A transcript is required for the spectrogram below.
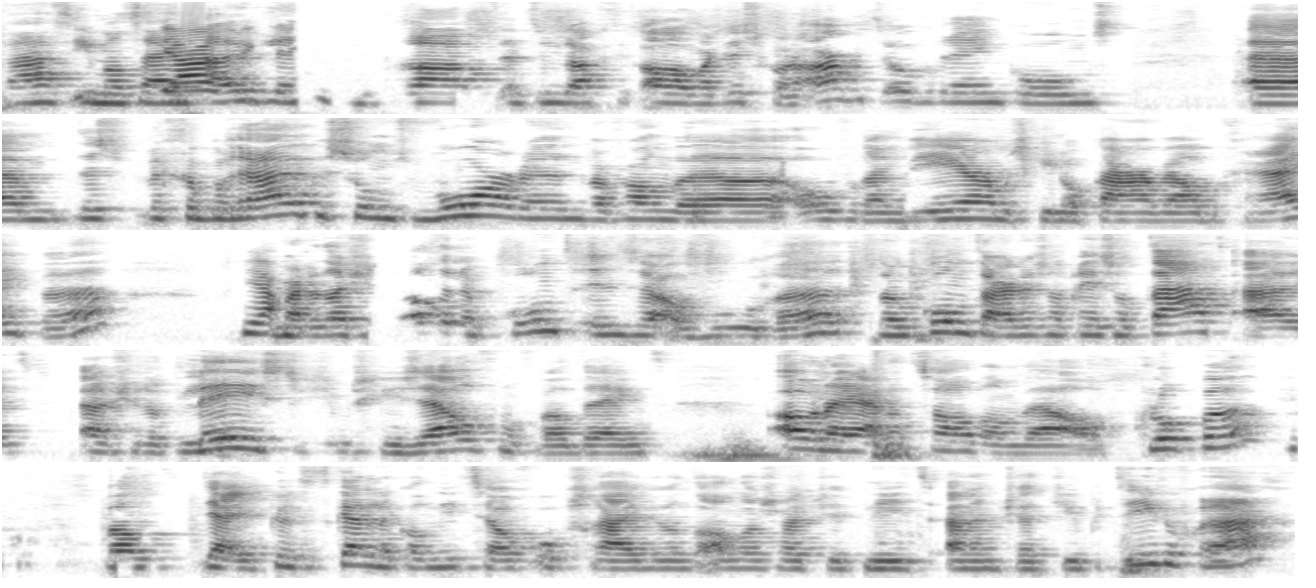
laatst iemand zei Ja, uitleningscontract. En toen dacht ik, oh, maar het is gewoon een arbeidsovereenkomst. Ehm, dus we gebruiken soms woorden waarvan we over en weer misschien elkaar wel begrijpen. Ja. Maar dat als je dat in een prompt in zou voeren, dan komt daar dus een resultaat uit. En als je dat leest, dat je misschien zelf nog wel denkt: oh, nou ja, dat zal dan wel kloppen. Want ja, je kunt het kennelijk al niet zelf opschrijven, want anders had je het niet aan een ChatGPT gevraagd.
